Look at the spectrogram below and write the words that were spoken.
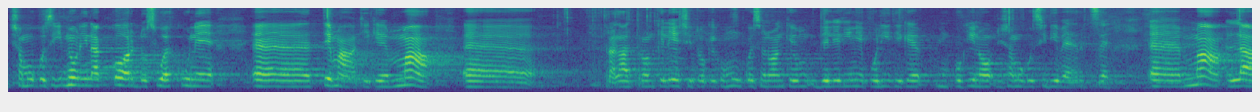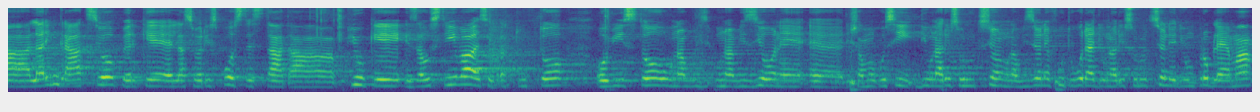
diciamo così, non, in accordo su alcune eh, tematiche ma eh, tra l'altro anche lecito che comunque sono anche delle linee politiche un pochino diciamo così diverse, eh, ma la, la, ringrazio perché la sua risposta è stata più che esaustiva e soprattutto ho visto una, una visione eh, diciamo così di una risoluzione, una visione futura di una risoluzione di un problema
